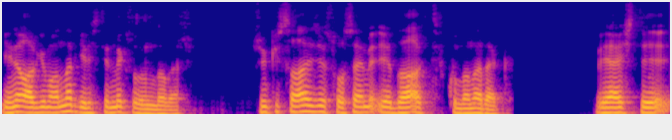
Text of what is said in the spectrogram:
yeni argümanlar geliştirmek zorundalar. Çünkü sadece sosyal medyayı daha aktif kullanarak veya işte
